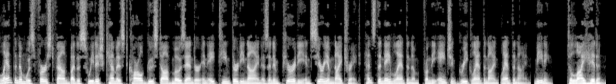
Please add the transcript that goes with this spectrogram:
Lanthanum was first found by the Swedish chemist Carl Gustav Mosander in 1839 as an impurity in cerium nitrate, hence the name lanthanum, from the ancient Greek lanthanein, meaning, to lie hidden.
